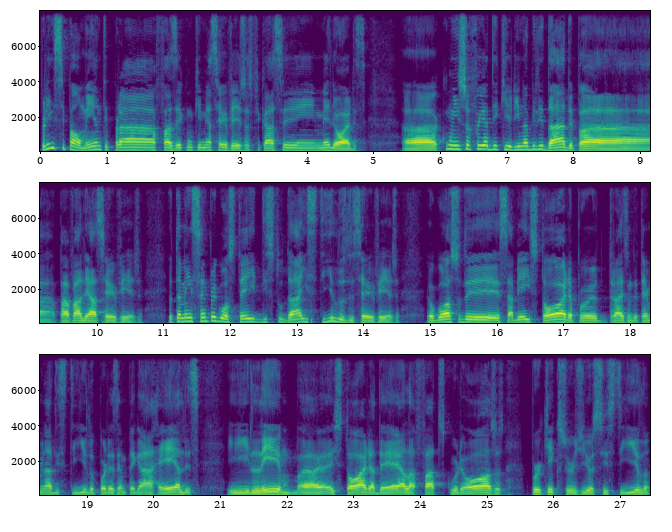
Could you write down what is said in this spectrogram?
principalmente para fazer com que minhas cervejas ficassem melhores. Uh, com isso, eu fui adquirindo habilidade para avaliar a cerveja. Eu também sempre gostei de estudar estilos de cerveja. Eu gosto de saber a história por trás de um determinado estilo, por exemplo, pegar a Helles e ler a história dela, fatos curiosos, por que, que surgiu esse estilo.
